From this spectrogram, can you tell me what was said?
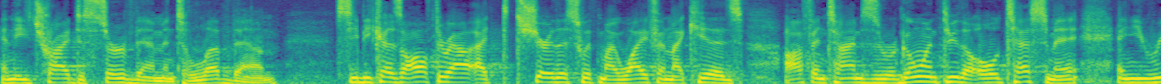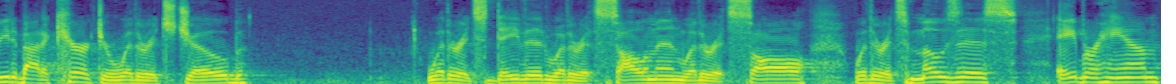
and he tried to serve them and to love them. See, because all throughout, I share this with my wife and my kids, oftentimes as we're going through the Old Testament and you read about a character, whether it's Job, whether it's David, whether it's Solomon, whether it's Saul, whether it's Moses, Abraham.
